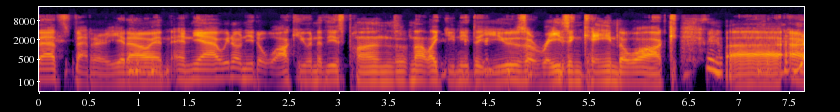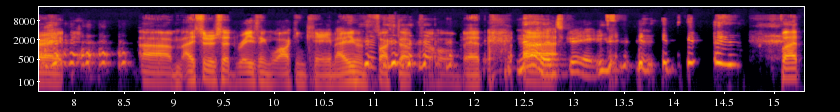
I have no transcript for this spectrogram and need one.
That's better, you know, and and yeah, we don't need to walk you into these puns. It's not like you need to use a raising cane to walk. Uh, all right. Um, I should have said raising walking cane. I even fucked up the whole bit. No, uh, that's great. but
